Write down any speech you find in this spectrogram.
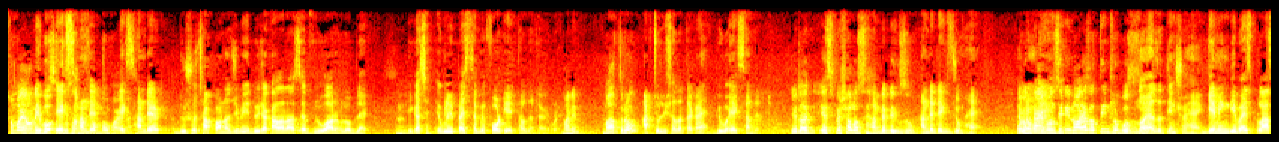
সময় অনেক কিছু এক্স বোঝানো হান্ড্রেড সম্ভব হয় এক্স হান্ড্রেড দুশো ছাপ্পান্ন জিবি দুইটা কালার আছে ব্লু আর হলো ব্ল্যাক ঠিক আছে? এগুলির প্রাইস থাকবে ফর্টি এইট থাউজেন্ড টাকা করে। মানে মাত্র? আটচল্লিশ হাজার টাকায় ভিভো এক্স হান্ড্রেড এটা স্পেশাল হচ্ছে hundred X zoom hundred X zoom হ্যাঁ। এবং ডায়মন্ড সিটি নয় হাজার তিনশো পঁচিশ নয় হাজার তিনশো হ্যাঁ। গেমিং ডিভাইস প্লাস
